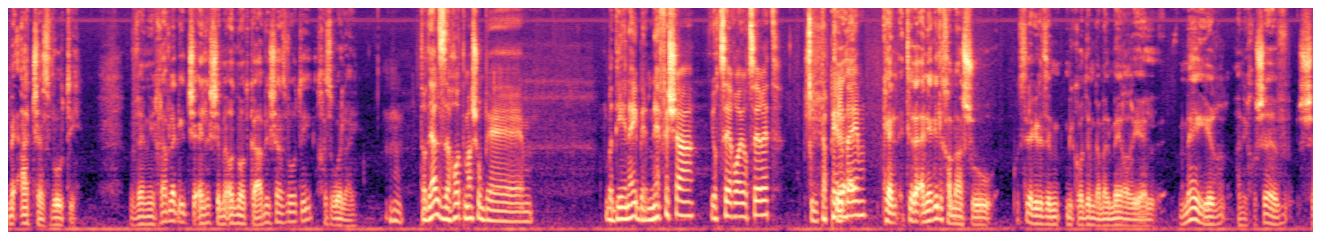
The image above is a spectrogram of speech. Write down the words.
מעט שעזבו אותי. ואני חייב להגיד שאלה שמאוד מאוד כאב לי שעזבו אותי, חזרו אליי. אתה יודע לזהות משהו ב... ב-DNA, בנפש היוצר או היוצרת? בשביל לטפל תראה, בהם? כן, תראה, אני אגיד לך משהו, רציתי להגיד את זה מקודם גם על מאיר אריאל. מאיר, אני חושב ש...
